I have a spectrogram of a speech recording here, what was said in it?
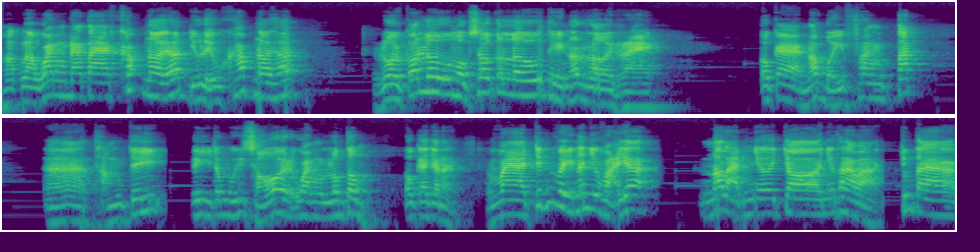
hoặc là quăng data khắp nơi hết dữ liệu khắp nơi hết. Rồi có lưu một số có lưu thì nó rời rạc. Ok nó bị phân tách. À, thậm chí cái gì trong quyển sổ quăng lung tung. Ok cho này và chính vì nó như vậy á nó làm như cho như thế nào à? Chúng ta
